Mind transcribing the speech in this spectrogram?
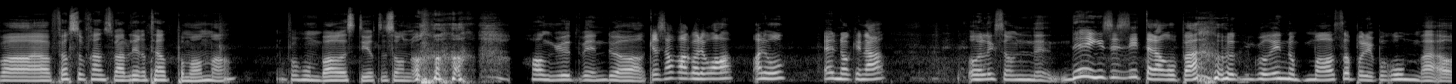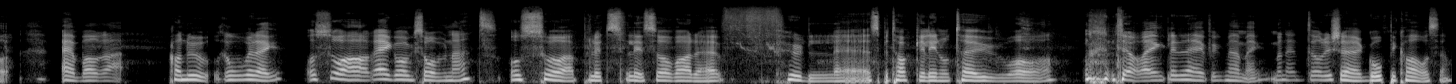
var først og fremst veldig irritert på mamma. For hun bare styrte sånn og hang ut vinduet. 'Kristoffer, går det bra? Hallo? Er det noen der?' Og liksom 'Det er ingen som sitter der oppe!' Og går inn og maser på dem på rommet, og jeg bare 'Kan du roe deg?' Og så har jeg òg sovnet, og så plutselig så var det full eh, spetakkel i noe tau og Det var egentlig det jeg fikk med meg, men jeg tør ikke gå opp i kaoset.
